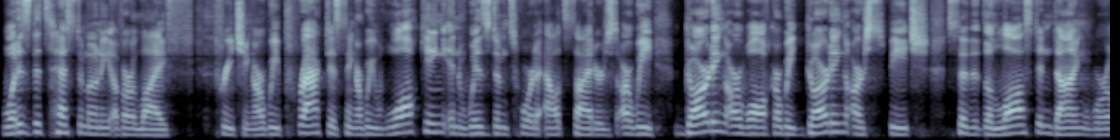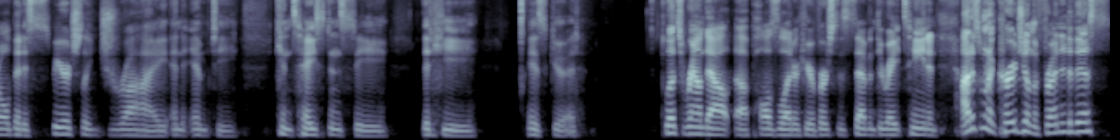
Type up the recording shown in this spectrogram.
What is the testimony of our life preaching? Are we practicing? Are we walking in wisdom toward outsiders? Are we guarding our walk? Are we guarding our speech so that the lost and dying world that is spiritually dry and empty can taste and see that He is good? Let's round out uh, Paul's letter here, verses 7 through 18. And I just want to encourage you on the front end of this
